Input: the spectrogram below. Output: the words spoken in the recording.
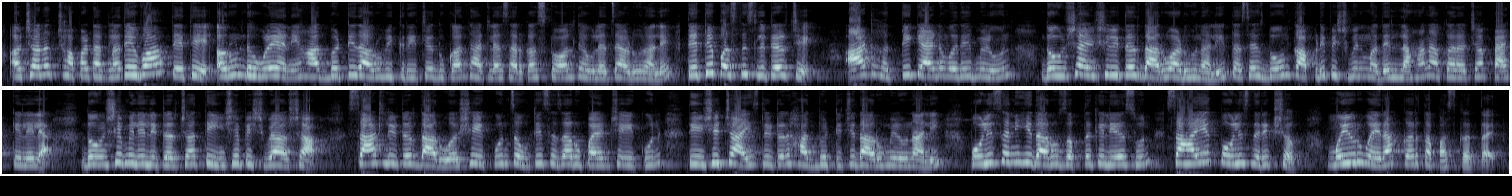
अचानक छापा टाकला. तेव्हा तेथे अरुण ढवळे यांनी हातभट्टी दारू विक्रीचे दुकान थाटल्यासारखा स्टॉल ठेवल्याचे आढळून आले. तेथे पस्तीस लिटरचे आठ हत्ती कॅनमध्ये मिळून दोनशे ऐंशी लिटर दारू आढळून आली. तसेच दोन कापडी पिशवींमध्ये लहान आकाराच्या पॅक केलेल्या दोनशे मिलीलिटरच्या तीनशे पिशव्या अशा साठ लिटर दारू अशी एकूण चौतीस हजार रुपयांची एकूण तीनशे चाळीस लिटर हातभट्टीची दारू मिळून आली. पोलिसांनी ही दारू जप्त केली असून सहाय्यक पोलीस निरीक्षक मयूर वैरागकर तपास करतायत.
